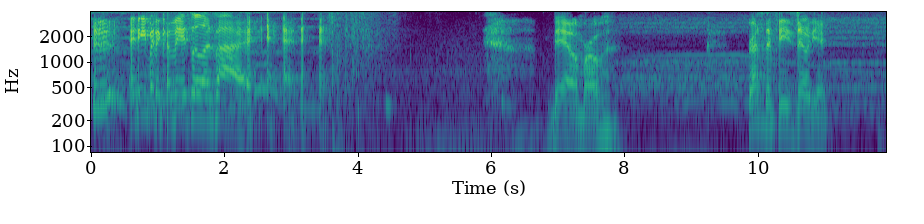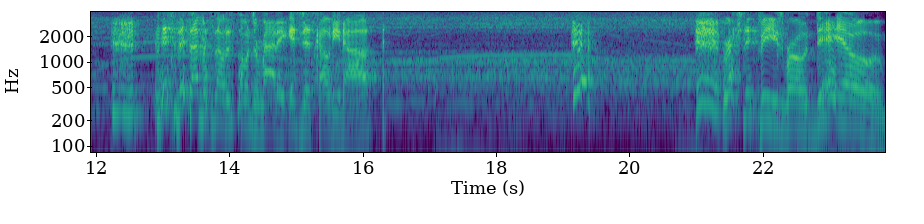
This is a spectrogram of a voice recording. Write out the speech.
and he finna commit suicide. Damn, bro. Rest in peace, Junior. This this episode is so dramatic. It's just Cody now. Rest in peace, bro. Damn.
